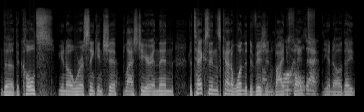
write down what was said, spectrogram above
The the Colts, you know, were a sinking ship last year, and then the Texans kind of won the division by default. Exactly. You know, they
